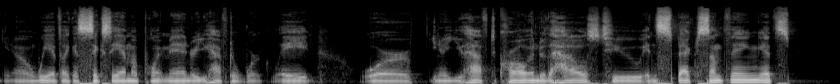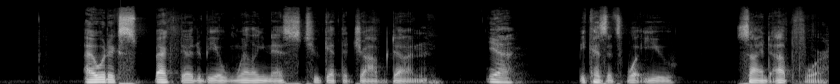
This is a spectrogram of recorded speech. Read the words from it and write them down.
you know, we have like a 6 a.m. appointment or you have to work late or, you know, you have to crawl into the house to inspect something, it's I would expect there to be a willingness to get the job done Yeah. because it's what you signed up for.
